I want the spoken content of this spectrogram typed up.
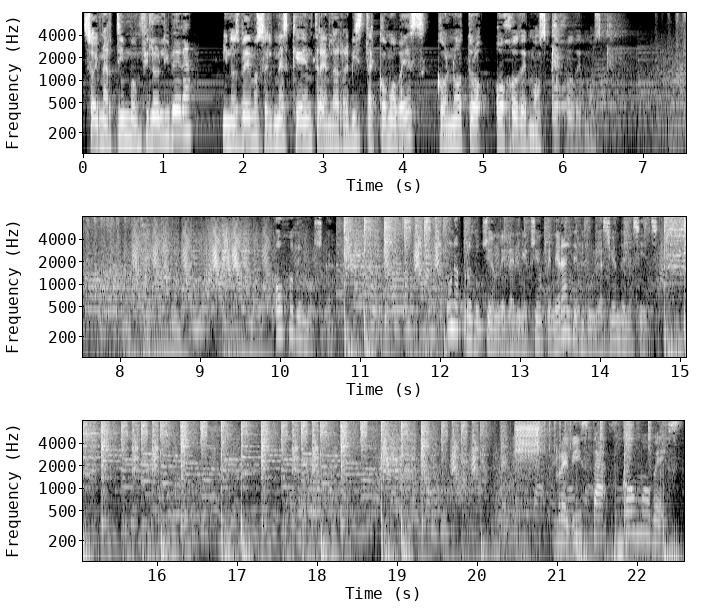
Soy Martín Bonfilo Olivera y nos vemos el mes que entra en la revista Cómo ves con otro Ojo de Mosca. Ojo de Mosca. Ojo de Mosca. Una producción de la Dirección General de Divulgación de la Ciencia. Revista Cómo ves.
